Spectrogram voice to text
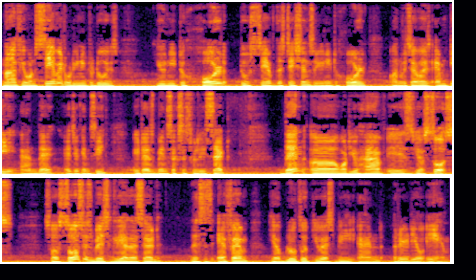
Now if you want to save it what you need to do is you need to hold to save the station. So you need to hold on whichever is empty and there as you can see it has been successfully set. Then uh, what you have is your source. So source is basically as I said this is FM your Bluetooth USB and radio AM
